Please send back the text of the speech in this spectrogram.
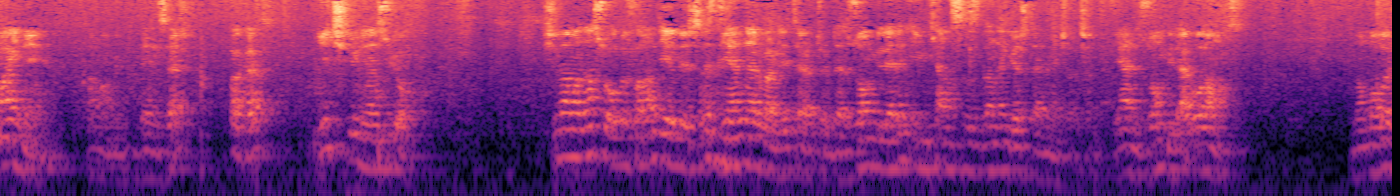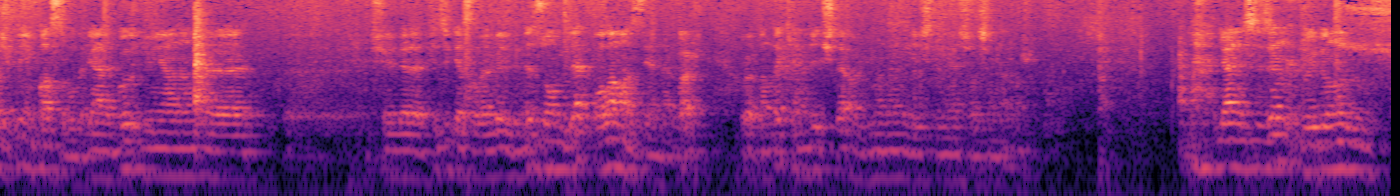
aynı tamamen benzer. Fakat iç dünyası yok. Şimdi ama nasıl olur falan diyebilirsiniz. Diyenler var literatürde. Zombilerin imkansızlığını göstermeye çalışanlar. Yani zombiler olamaz. Nomologically impossible'dır. Yani bu dünyanın e, e, şeylere, fizik yasaları verildiğinde zombiler olamaz diyenler var. Buradan da kendi işte argümanlarını geliştirmeye çalışanlar var. Yani sizin duyduğunuz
